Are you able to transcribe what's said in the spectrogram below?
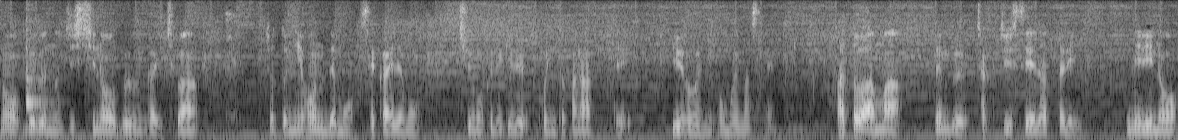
の部分の実施の部分が一番、ちょっと日本でも世界でも注目できるポイントかなっていうふうに思いますね。あとは、まあ、全部着地姿勢だったり、ひねりの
